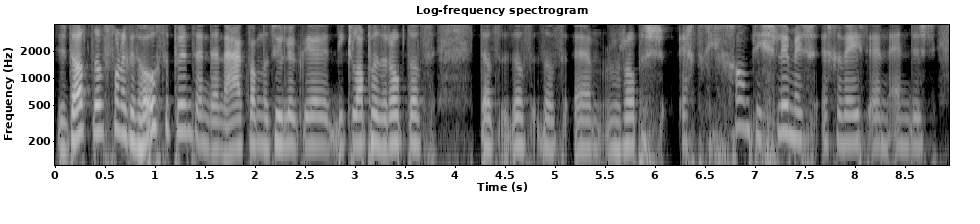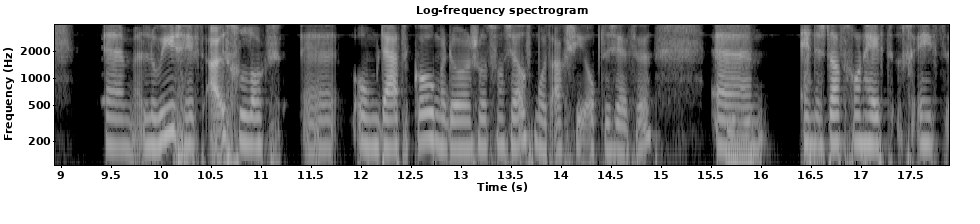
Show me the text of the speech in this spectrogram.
Dus dat, dat vond ik het hoogtepunt. En daarna kwam natuurlijk eh, die klappen erop dat, dat, dat, dat ehm, Rob echt gigantisch slim is eh, geweest. En, en dus ehm, Louise heeft uitgelokt eh, om daar te komen door een soort van zelfmoordactie op te zetten. Ehm, Mhm. En dus dat gewoon heeft, heeft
